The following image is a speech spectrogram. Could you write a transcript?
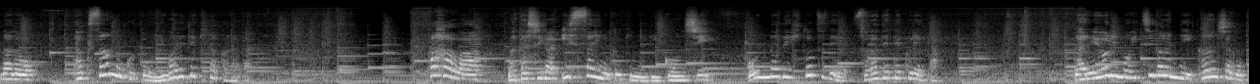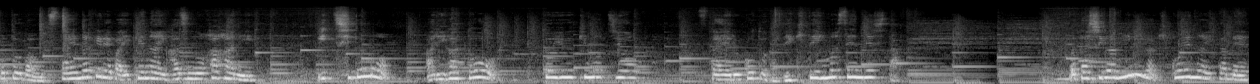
うなどたくさんのことを言われてきたからだ。母は私が1歳の時に離婚し女手一つで育ててくれた。誰よりも一番に感謝の言葉を伝えなければいけないはずの母に一度もありがとうという気持ちを伝えることができていませんでした。私が耳が聞こえないため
